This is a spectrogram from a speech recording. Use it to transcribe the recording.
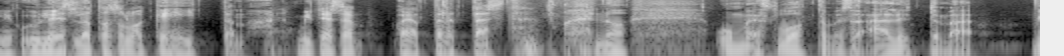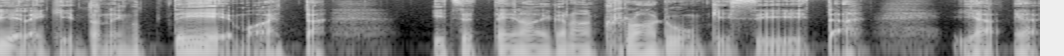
niin kuin yleisellä tasolla kehittämään. Miten sä ajattelet tästä? No mun mielestä luottaminen on älyttömän mielenkiintoinen niin teema, että itse tein aikanaan gradunkin siitä. Ja, ja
